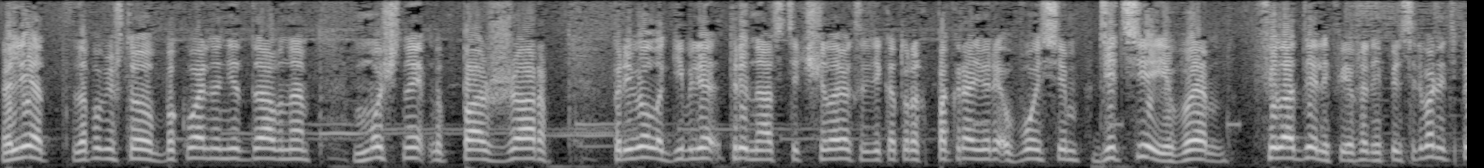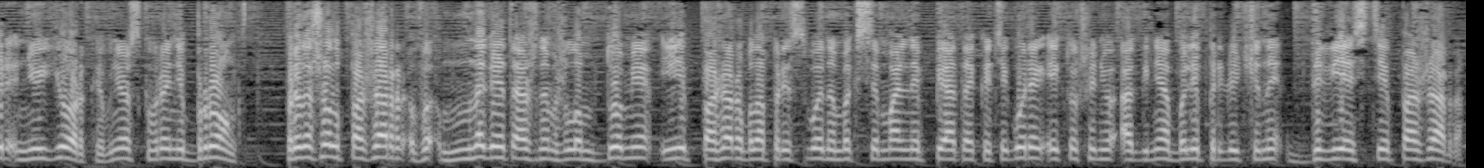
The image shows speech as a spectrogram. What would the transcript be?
лет. Напомню, что буквально недавно мощный пожар привел к гибели 13 человек, среди которых, по крайней мере, 8 детей в Филадельфии, в штате Пенсильвания, теперь Нью-Йорк, в Нью-Йоркском районе Бронкс. Произошел пожар в многоэтажном жилом доме, и пожару была присвоена максимальная пятая категория, и к тушению огня были привлечены 200 пожарных.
